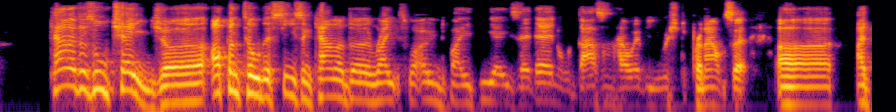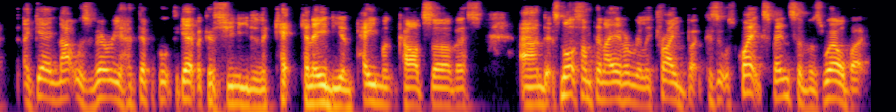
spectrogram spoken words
Canada's all change. Uh, up until this season, Canada rights were owned by DAZN or DAZN, however you wish to pronounce it. Uh, I, again, that was very difficult to get because you needed a Canadian payment card service, and it's not something I ever really tried, but because it was quite expensive as well. But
